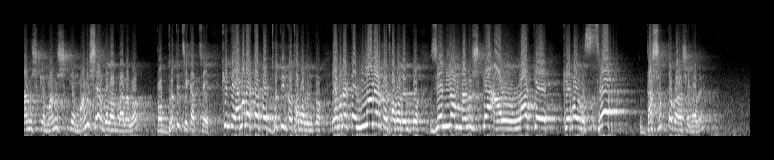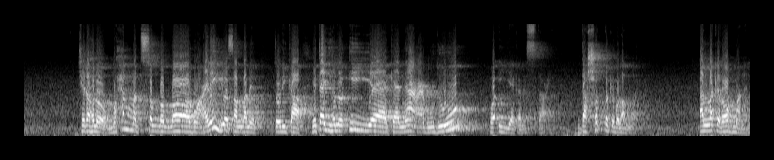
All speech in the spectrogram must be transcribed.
মানুষকে মানুষকে মানুষের গোলাম বানানো পদ্ধতি শেখাচ্ছে। কিন্তু এমন একটা পদ্ধতির কথা বলেন তো, এমন একটা নিয়মের কথা বলেন তো, যে নিয়ম মানুষকে আল্লাহকে কেবল স্রেফ দাসত্ব করা শেখাবে। সেটা হলো মোহাম্মদ সাল্লাল্লাহু আলাইহি ওয়াসাল্লামের তরিকা। এটাই হলো ইয়াকা না'বুদু ওয়া ইয়াকা দাসত্ব কেবল আল্লাহ আল্লাহকে রব মানেন,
